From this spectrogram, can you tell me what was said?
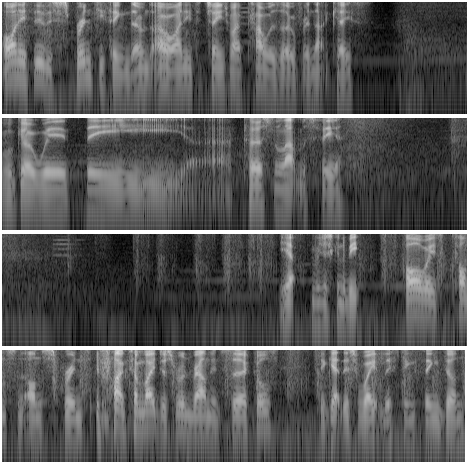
Oh, I need to do this sprinty thing, don't Oh, I need to change my powers over in that case. We'll go with the uh, personal atmosphere. Yep, we're just going to be always constant on sprint. In fact, I might just run around in circles to get this weightlifting thing done.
